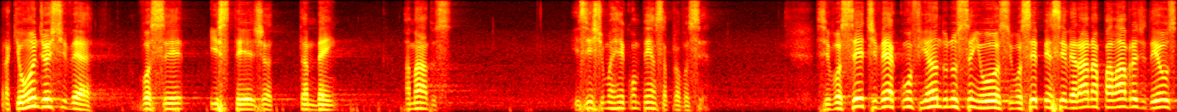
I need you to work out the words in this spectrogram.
Para que onde eu estiver, você esteja também. Amados, existe uma recompensa para você. Se você estiver confiando no Senhor, se você perseverar na palavra de Deus,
